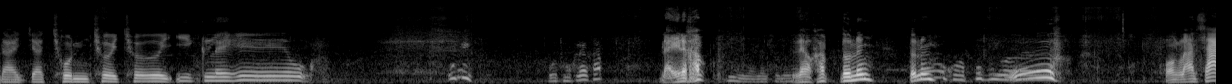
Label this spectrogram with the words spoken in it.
ได้จะชนเฉยๆอีกแล้วอุ้ยโอ้ถูกแล้วครับไหนแล้วครับนี่อะไรตัวนี้แล้วครับตัวหนึงตัวหนึงโอ้ขอบปุ๊บนี่วะโอ้ของร้านไส้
